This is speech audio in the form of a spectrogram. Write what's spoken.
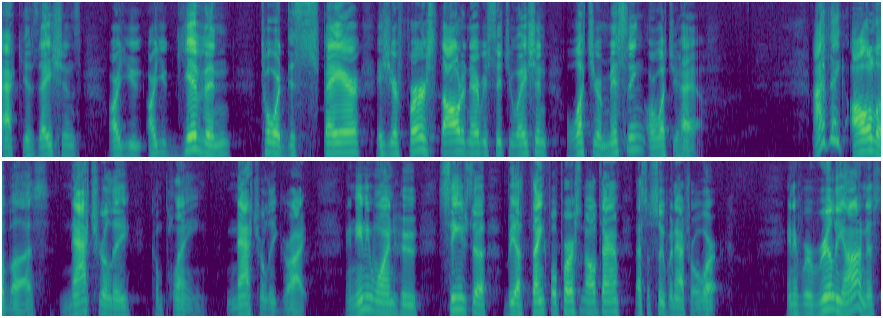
accusations? Are you, are you given toward despair? Is your first thought in every situation what you're missing or what you have? I think all of us naturally complain, naturally gripe. And anyone who seems to be a thankful person all the time, that's a supernatural work. And if we're really honest,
